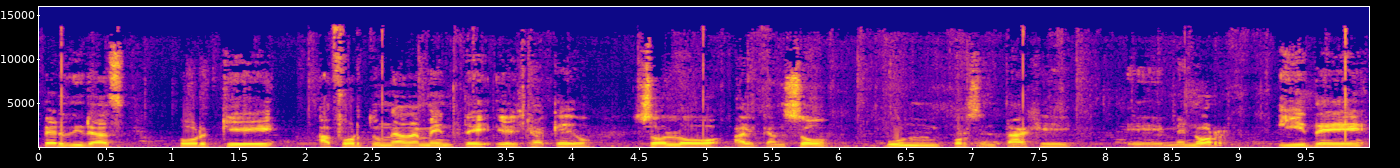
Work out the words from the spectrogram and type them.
pérdidas porque afortunadamente el hackeo solo alcanzó un porcentaje eh, menor y de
